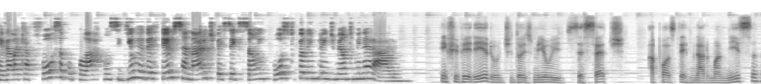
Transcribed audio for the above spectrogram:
revela que a força popular conseguiu reverter o cenário de perseguição imposto pelo empreendimento minerário. Em fevereiro de 2017, após terminar uma missa,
